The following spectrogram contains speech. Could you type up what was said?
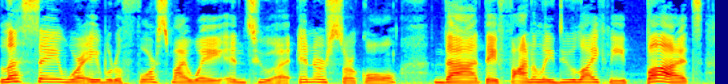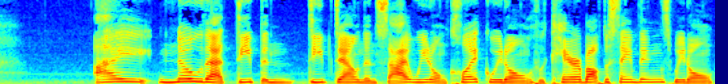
let's say, were able to force my way into an inner circle that they finally do like me, but I know that deep in deep down inside we don't click, we don't care about the same things, we don't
